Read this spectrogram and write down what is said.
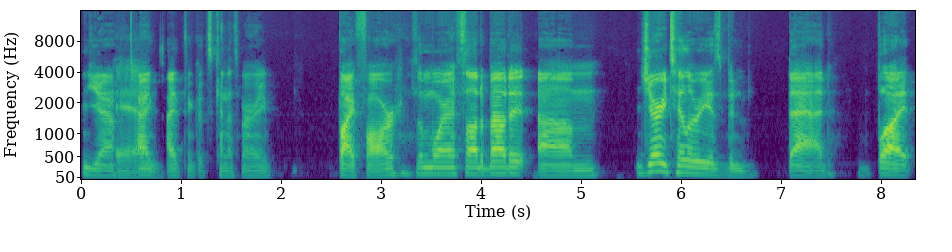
yeah, And- I, I think it's Kenneth Murray by far. The more I've thought about it, um, Jerry Tillery has been bad, but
